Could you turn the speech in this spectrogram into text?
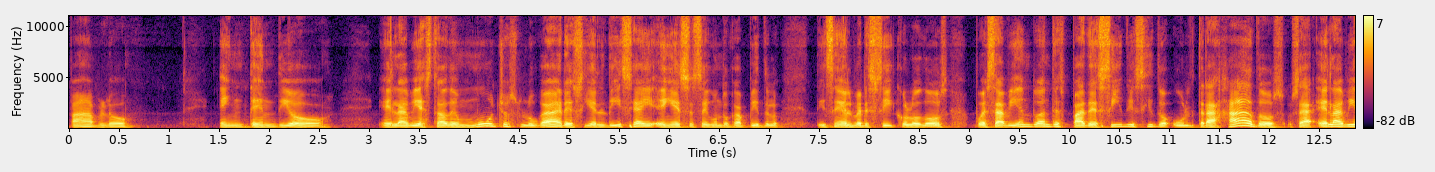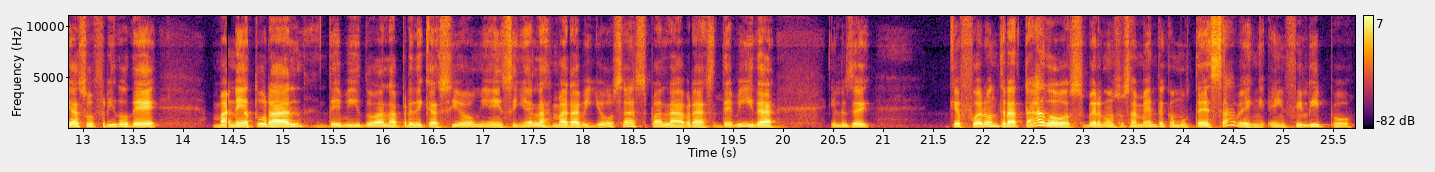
Pablo entendió, él había estado en muchos lugares y él dice ahí en ese segundo capítulo, dice en el versículo 2, pues habiendo antes padecido y sido ultrajados, o sea, él había sufrido de manera natural debido a la predicación y a enseñar las maravillosas palabras de vida. Y entonces, que fueron tratados vergonzosamente, como ustedes saben, en Filipo,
